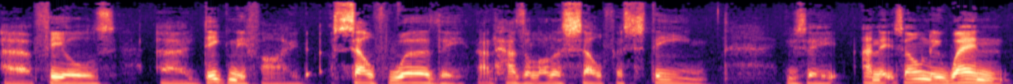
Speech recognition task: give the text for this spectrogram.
uh, feels uh, dignified, self worthy, that has a lot of self esteem, you see. And it's only when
